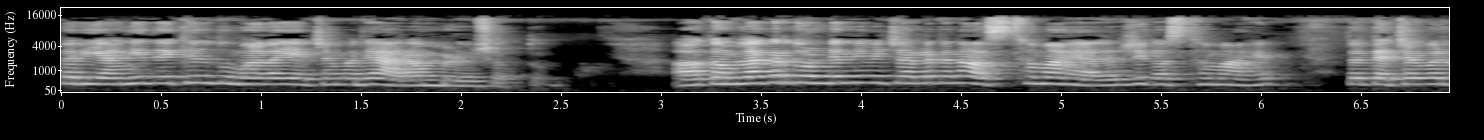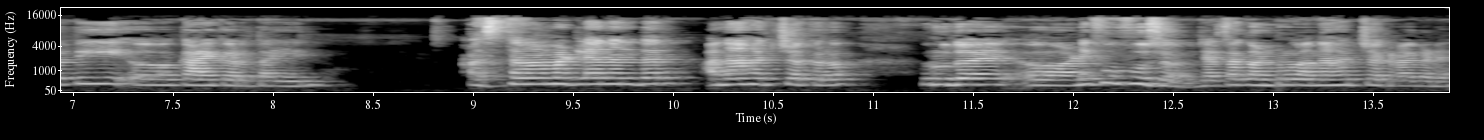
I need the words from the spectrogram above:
तर यांनी देखील तुम्हाला याच्यामध्ये आराम मिळू शकतो. कमलाकर दोंडेंनी विचारलं त्यांना अस्थमा आहे अलर्जिक अस्थमा आहे. तर त्याच्यावरती काय करता येईल? अस्थमा म्हटल्यानंतर अनाहत चक्र हृदय आणि फुफ्फुसं ज्याचा कंट्रोल अनाहत चक्राकडे.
